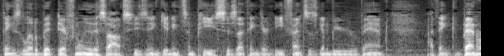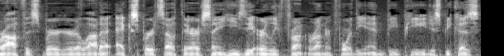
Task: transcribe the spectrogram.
things a little bit differently this offseason, getting some pieces. I think their defense is going to be revamped. I think Ben Roethlisberger, a lot of experts out there are saying he's the early front runner for the MVP, just because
